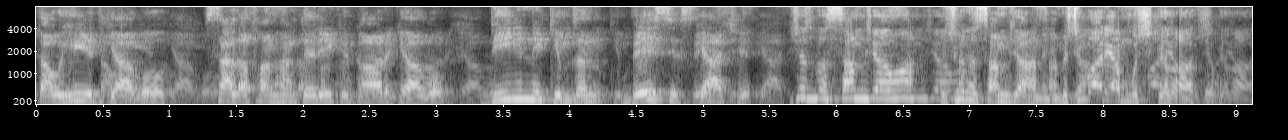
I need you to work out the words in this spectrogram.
توحیٖد کیٛاہ گوٚو سلفن ہُنٛد طریٖقہٕ کار کیٛاہ گوٚو دیٖنٕکۍ یِم زن بیسکس کیٛاہ چھِ یہِ چھُس بہٕ سمجھاوان یہِ چھُنہٕ سمجھانٕے أمِس چھِ واریاہ مُشکلات یِوان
